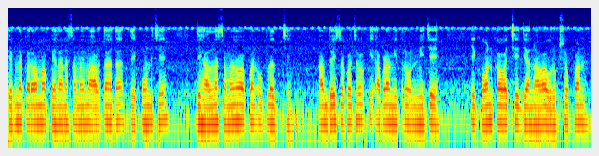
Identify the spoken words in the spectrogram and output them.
યજ્ઞ કરવામાં પહેલાંના સમયમાં આવતા હતા. તે કુંડ છે જે હાલના સમયમાં પણ ઉપલબ્ધ છે. આમ જોઈ શકો છો કે આપણા મિત્રો નીચે એક વન કવચ છે જ્યાં નવા વૃક્ષો પણ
